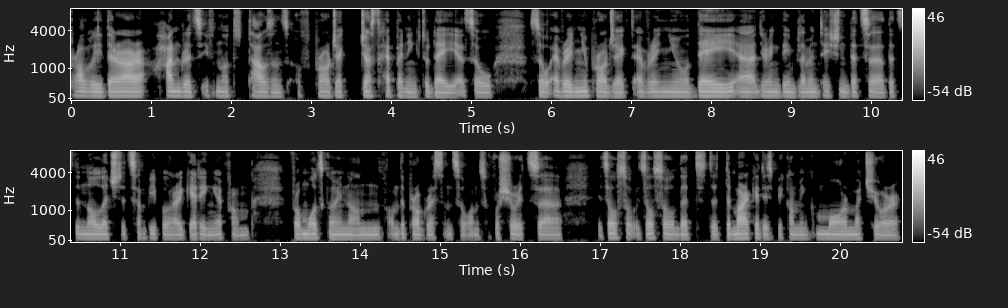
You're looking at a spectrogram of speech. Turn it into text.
probably there are hundreds, if not thousands, of projects just happening today. Yeah? So, so every new project, every new day uh, during the implementation, that's uh, that's the knowledge that some people are getting from from what's going on on the progress and so on. So for sure, it's uh, it's also it's also that, that the market is becoming more mature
